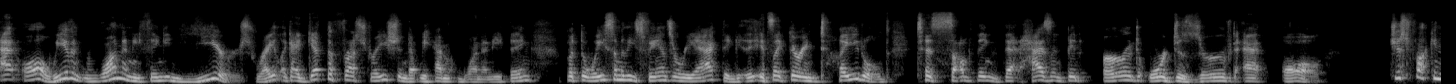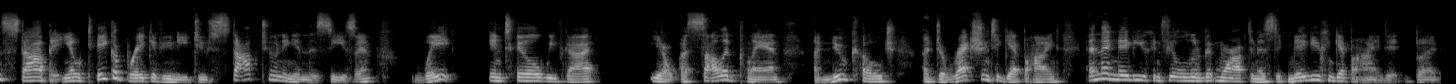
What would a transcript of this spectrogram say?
at all. We haven't won anything in years, right? Like I get the frustration that we haven't won anything, but the way some of these fans are reacting, it's like they're entitled to something that hasn't been earned or deserved at all. Just fucking stop it. You know, take a break if you need to. Stop tuning in this season. Wait until we've got you know a solid plan a new coach a direction to get behind and then maybe you can feel a little bit more optimistic maybe you can get behind it but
